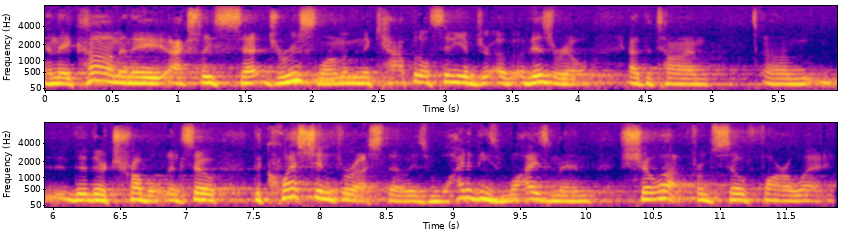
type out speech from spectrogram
and they come and they actually set Jerusalem, I mean, the capital city of, of, of Israel at the time, um, they're troubled. And so the question for us, though, is why did these wise men show up from so far away?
